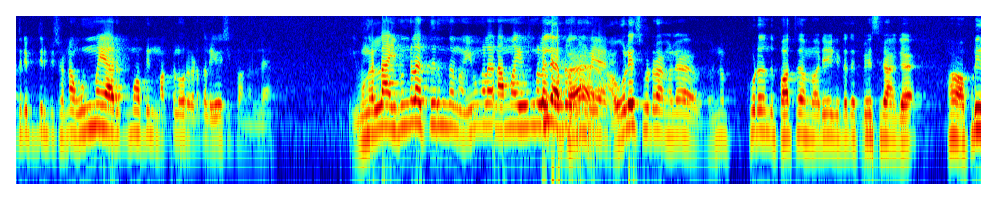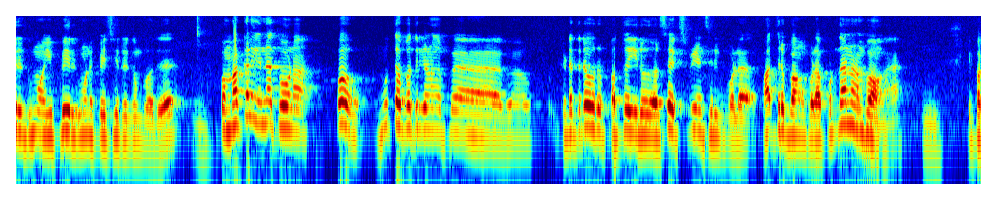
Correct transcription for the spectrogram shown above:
திருப்பி திருப்பி சொன்னா உண்மையா இருக்குமோ அப்படின்னு மக்கள் ஒரு இடத்துல யோசிப்பாங்கல்ல. இவங்கெல்லாம் இவங்களா திருந்தணும். இவங்கள நம்ம இவங்கள. அவங்களே சொல்றாங்கல்ல இன்னும் கூட வந்து பார்த்த மாதிரியே கிட்ட பேசுறாங்க. அப்படி இருக்குமோ இப்படி இருக்குமோன்னு பேசிட்டு இருக்கும்போது இப்ப மக்களுக்கு என்ன தோணும்? ஓ மூத்த அஹ், கிட்டத்தட்ட ஒரு பத்து இருபது வருஷம் எக்ஸ்பீரியன்ஸ் இருக்கு போல பார்த்திருப்பாங்க போல அப்படின்னு தான் நம்புவாங்க இப்ப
